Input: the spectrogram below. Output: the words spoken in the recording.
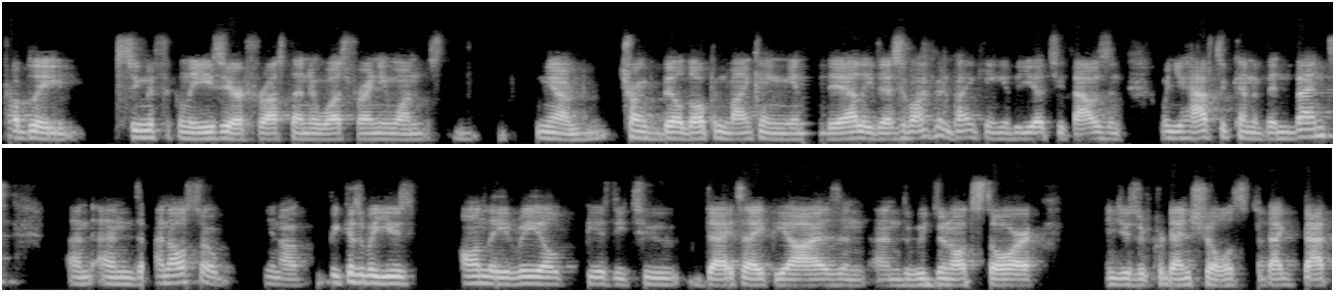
probably significantly easier for us than it was for anyone you know to build open banking in the early days of open banking in the year 2000 when you have to kind of invent and and and also you know because we use only real PSD2 data APIs and and we do not store end user credentials that that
